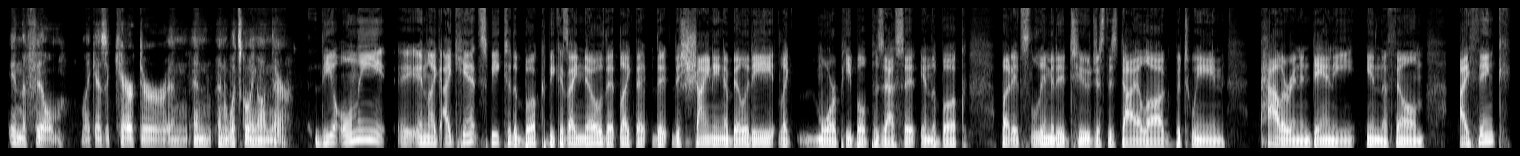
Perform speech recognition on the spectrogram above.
in the film, like as a character and and and what's going on there? The only and like I can't speak to the book because I know that like the, the the shining ability like more people possess it in the book, but it's limited to just this dialogue between Hallorann and Danny in the film. I think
